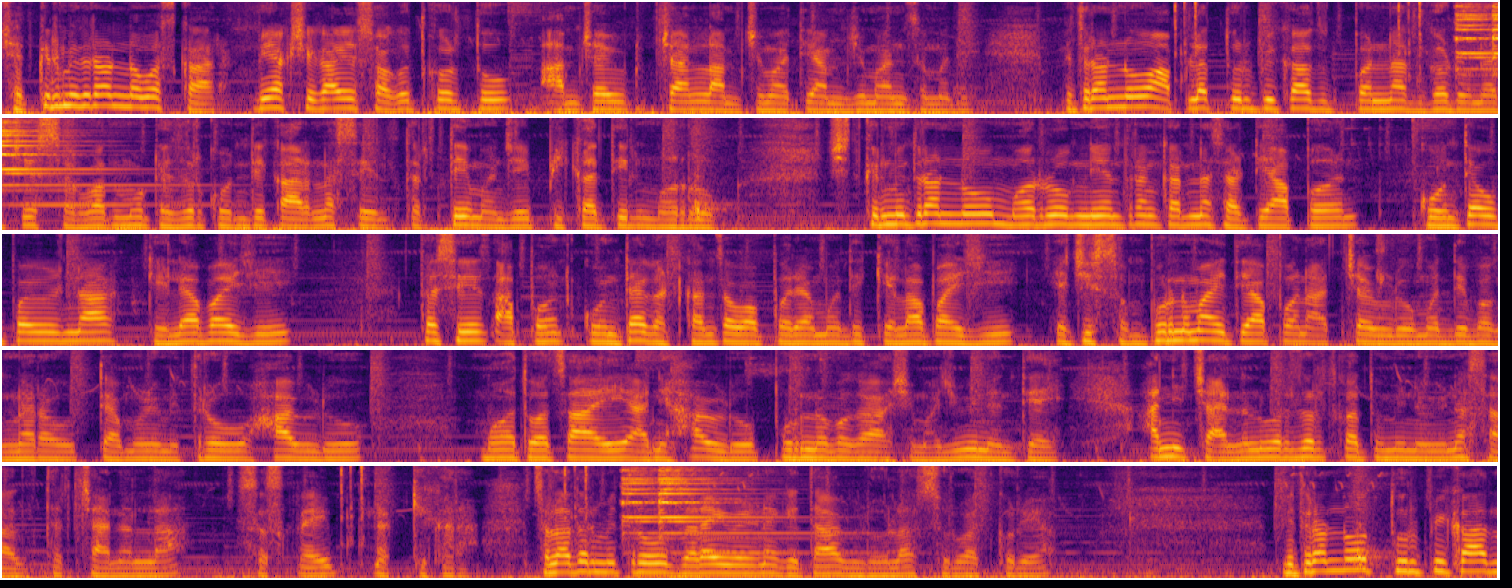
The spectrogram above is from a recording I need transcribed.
शेतकरी मित्रांनो नमस्कार. मी अक्षय काळे स्वागत करतो आमच्या यूट्यूब चॅनल आमची माती आमची माणसामध्ये. मित्रांनो आपल्या तूर पिकात उत्पन्नात घट होण्याचे सर्वात मोठे जर कोणते कारण असेल तर ते म्हणजे पिकातील मर रोग. शेतकरी मित्रांनो मर रोग नियंत्रण करण्यासाठी आपण कोणत्या उपाययोजना केल्या पाहिजे? तसेच आपण कोणत्या घटकांचा वापर यामध्ये केला पाहिजे? याची संपूर्ण माहिती आपण आजच्या व्हिडिओमध्ये बघणार आहोत. त्यामुळे मित्र हा व्हिडिओ महत्त्वाचा आहे आणि हा व्हिडिओ पूर्ण बघा अशी माझी विनंती आहे. आणि चॅनलवर जर का तुम्ही नवीन असाल तर चॅनलला सबस्क्राईब नक्की करा. चला तर मित्र जराही वेळ न घेता व्हिडिओला सुरुवात करूया. मित्रांनो तूर पिकात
